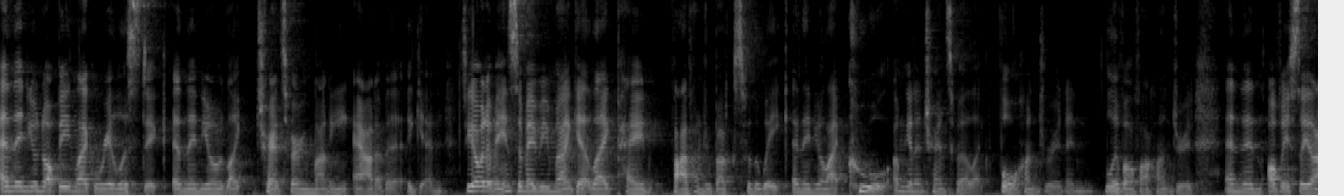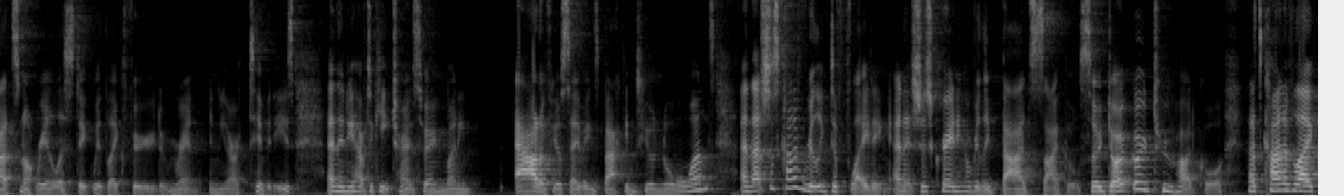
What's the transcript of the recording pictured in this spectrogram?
and then you're not being like realistic and then you're like transferring money out of it again. Do you know what I mean? So maybe you might get like paid 500 bucks for the week and then you're like, cool, I'm going to transfer like 400 and live off 100. And then obviously that's not realistic with like food and rent and your activities. And then you have to keep transferring money out of your savings back into your normal ones. And that's just kind of really deflating and it's just creating a really bad cycle. So don't go too hardcore. That's kind of like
